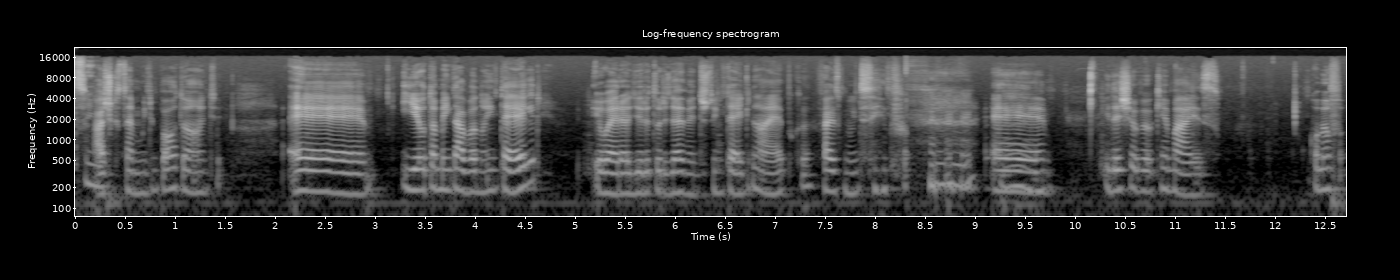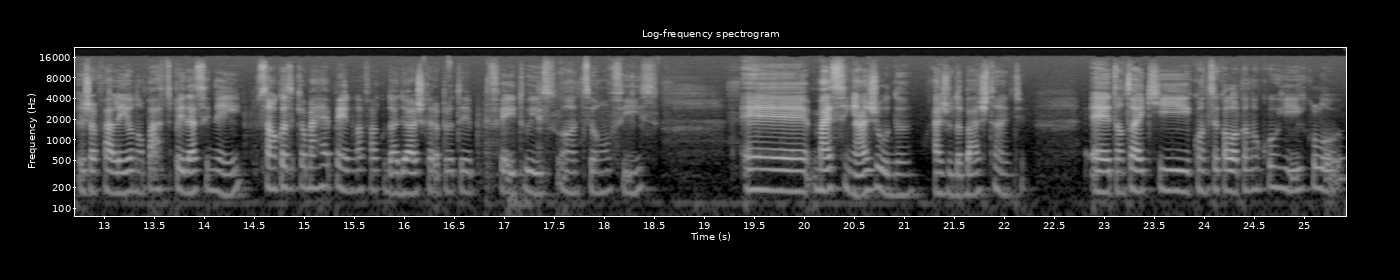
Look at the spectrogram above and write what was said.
Sim. acho que isso é muito importante. É, e eu também estava no Integre, eu era diretora de eventos do Integre na época, faz muito tempo. Uhum. É, uhum. E deixa eu ver o que mais. Como eu, eu, já falei, eu não participei da Cinei. Isso é uma coisa que eu me arrependo na faculdade. Eu acho que era para eu ter feito isso antes, eu não fiz. É, mas sim, ajuda. Ajuda bastante. É, tanto é que quando você coloca no currículo,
